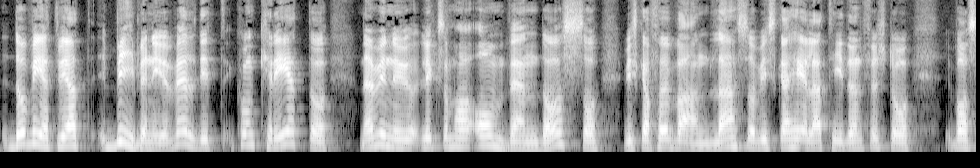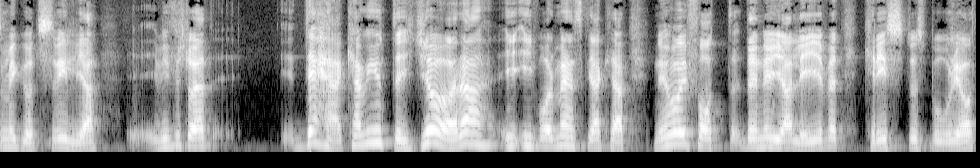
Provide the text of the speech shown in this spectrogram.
då vet vi att Bibeln är ju väldigt konkret och när vi nu liksom har omvänt oss och vi ska förvandlas och vi ska hela tiden förstå vad som är Guds vilja. Vi förstår att det här kan vi ju inte göra i, i vår mänskliga kraft. Nu har vi fått det nya livet, Kristus bor i oss,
